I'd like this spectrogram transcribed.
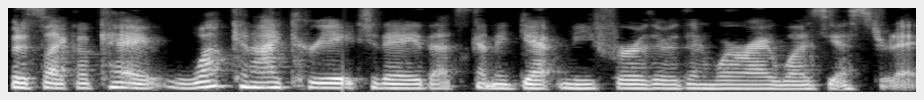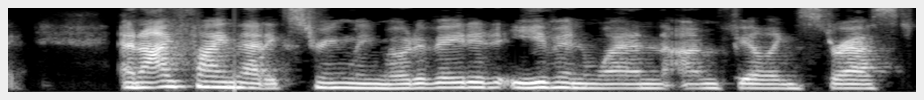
but it's like, okay, what can I create today that's going to get me further than where I was yesterday? And I find that extremely motivated, even when I'm feeling stressed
